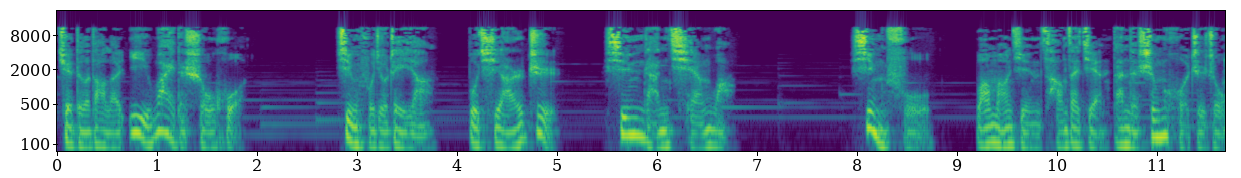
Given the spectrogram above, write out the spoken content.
却得到了意外的收获。幸福就这样不期而至，欣然前往。幸福。往往隐藏在简单的生活之中。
